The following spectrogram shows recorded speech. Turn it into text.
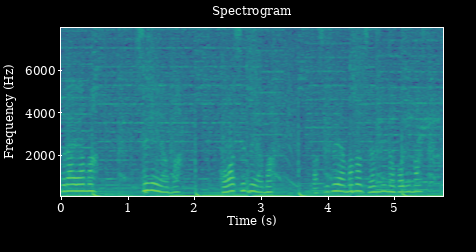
倉山茂山小鷲津山鷲津山の順に登ります。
